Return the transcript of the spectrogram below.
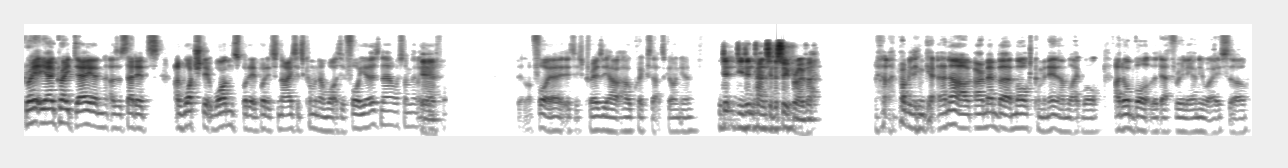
Great, yeah, great day. And as I said, it's I watched it once, but it but it's nice. It's coming on what is it, four years now or something like Yeah. that? Four, yeah, it's, it's crazy how, how quick that's gone, yeah. Did, you didn't fancy the Super over? I probably didn't get. I know. I remember Morgs coming in. I'm like, well, I don't bowl at the death really anyway. So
